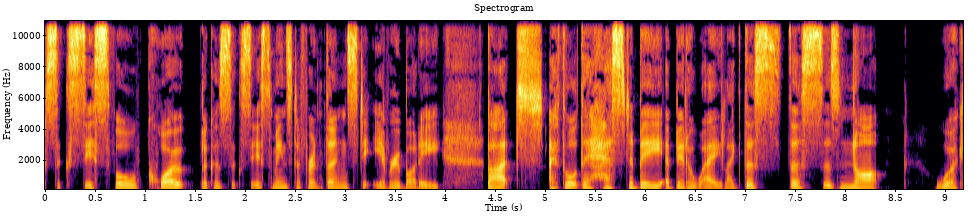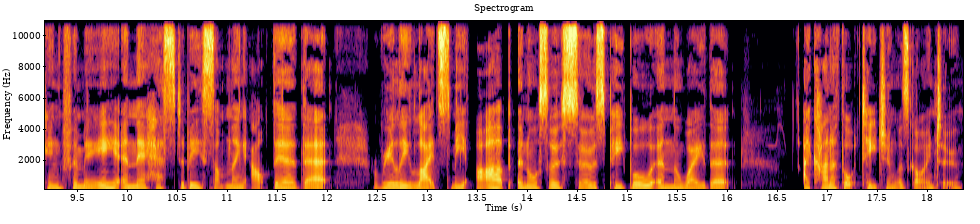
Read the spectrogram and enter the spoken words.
successful quote because success means different things to everybody but i thought there has to be a better way like this this is not working for me and there has to be something out there that really lights me up and also serves people in the way that i kind of thought teaching was going to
